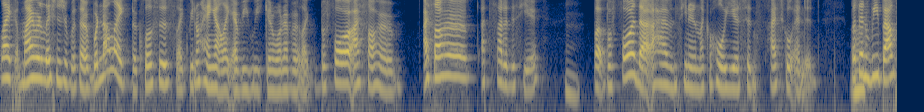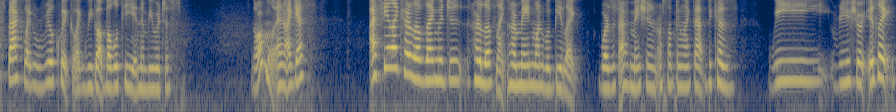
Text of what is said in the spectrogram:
like my relationship with her, we're not like the closest. Like we don't hang out like every week or whatever. Like before I saw her, I saw her at the start of this year. Mm. But before that, I haven't seen her in like a whole year since high school ended. But uh-huh. then we bounced back like real quick. Like we got bubble tea, and then we were just normal. And I guess I feel like her love language, her love language, her main one would be like words of affirmation or something like that because we reassure. It's like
